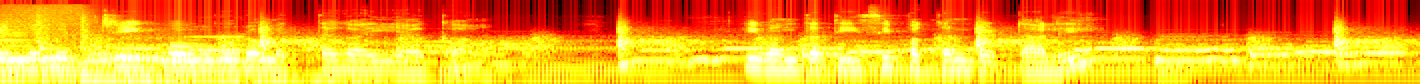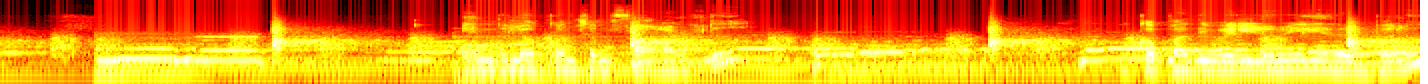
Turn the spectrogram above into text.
ఎండుమిర్చి గోంగూర మెత్తగా అయ్యాక ఇవంతా తీసి పక్కన పెట్టాలి. ఇందులో కొంచెం సాల్ట్ ఒక పది వెల్లుల్లి రెబ్బలు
